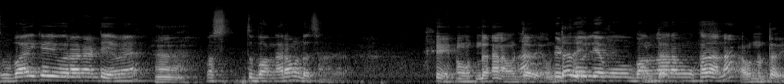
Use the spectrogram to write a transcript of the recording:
దుబాయ్కే యువరాని అంటే ఏమే. మస్తు బంగారం ఉండొచ్చు నా దగ్గర. ఉండదా ఉంటది ఉంటది. పెట్రోలియము బంగారము అవును ఉంటది.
